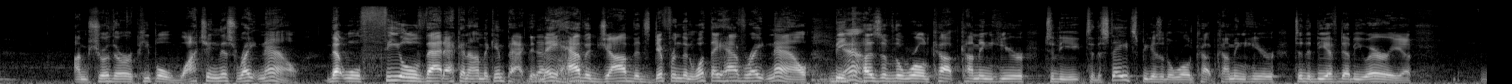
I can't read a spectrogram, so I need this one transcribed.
I'm sure there are people watching this right now that will feel that economic impact. That may have a job that's different than what they have right now because of the World Cup coming here to the to the states, because of the World Cup coming here to the DFW area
